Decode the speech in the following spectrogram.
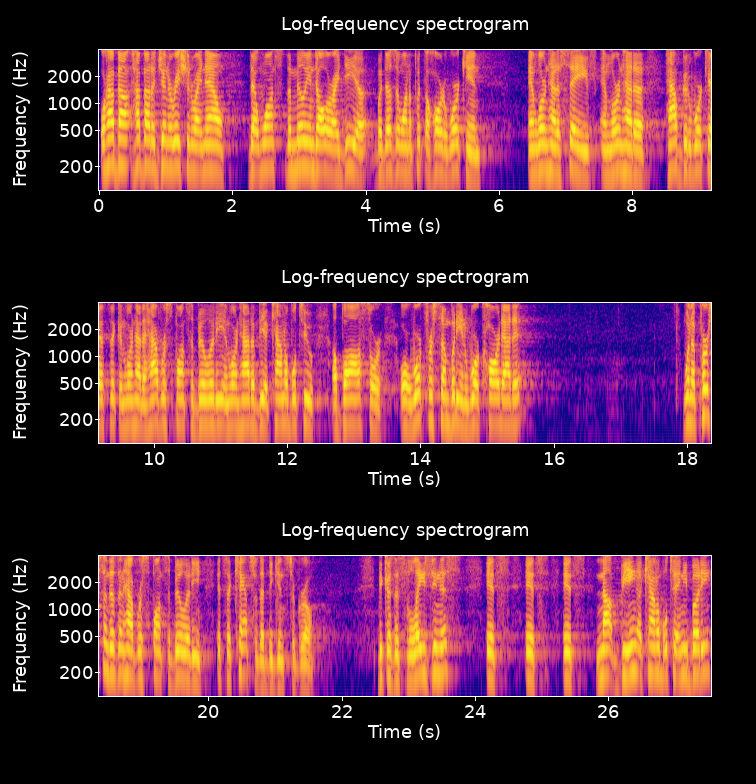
Or how about, how about a generation right now that wants the million dollar idea but doesn't want to put the hard work in and learn how to save and learn how to have good work ethic and learn how to have responsibility and learn how to be accountable to a boss or, or work for somebody and work hard at it. When a person doesn't have responsibility, it's a cancer that begins to grow because it's laziness, it's, it's, it's not being accountable to anybody,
